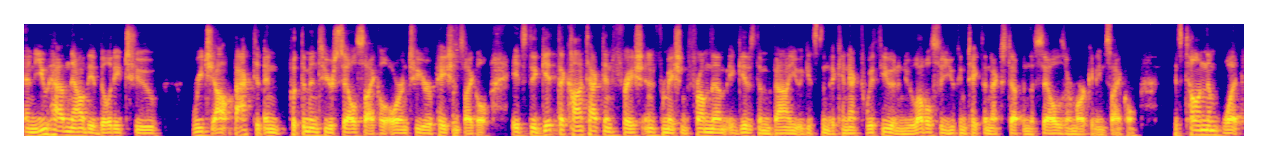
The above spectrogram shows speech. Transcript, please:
And you have now the ability to reach out back to and put them into your sales cycle or into your patient cycle. It's to get the contact information information from them. It gives them value. It gets them to connect with you at a new level so you can take the next step in the sales or marketing cycle. It's telling them what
